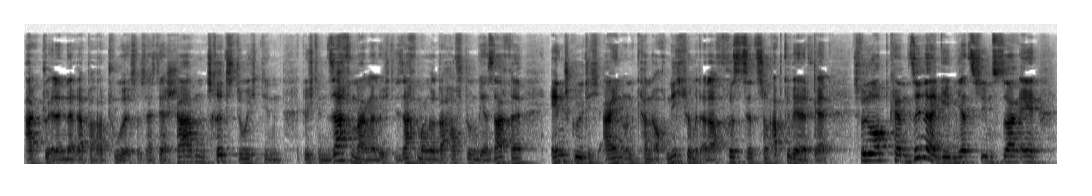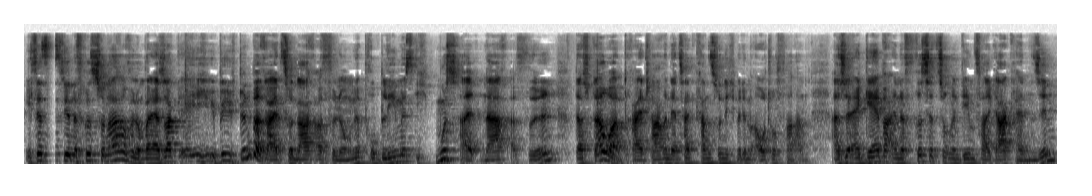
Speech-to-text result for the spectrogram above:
aktuell in der Reparatur ist. Das heißt, der Schaden tritt durch den, durch den Sachmangel, durch die Sachmangelbehaftung der Sache endgültig ein und kann auch nicht mehr mit einer Fristsetzung abgewendet werden. Es würde überhaupt keinen Sinn ergeben, jetzt zu ihm zu sagen, ey, ich setze dir eine Frist zur Nacherfüllung, weil er sagt, ey, ich, ich, bin bereit zur Nacherfüllung. Ne? Problem ist, ich muss halt nacherfüllen. Das dauert drei Tage und derzeit kannst du nicht mit dem Auto fahren. Also ergäbe eine Fristsetzung in dem Fall gar keinen Sinn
